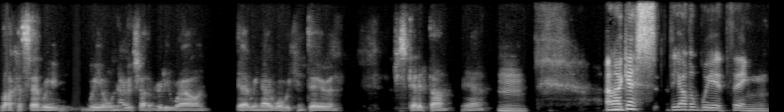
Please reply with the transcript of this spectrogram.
like I said, we we all know each other really well, and yeah, we know what we can do and just get it done. Yeah. Mm. And I guess the other weird thing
